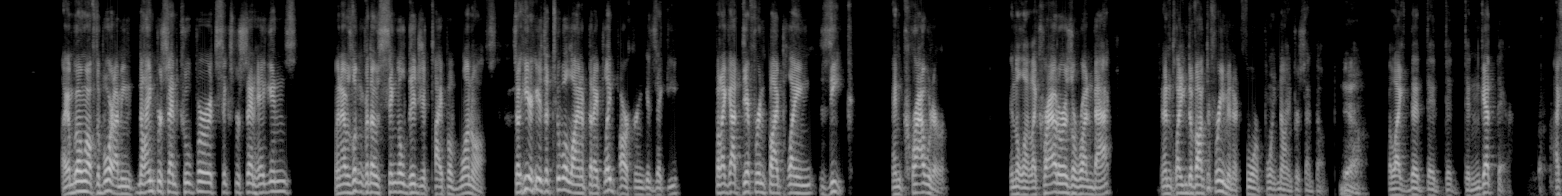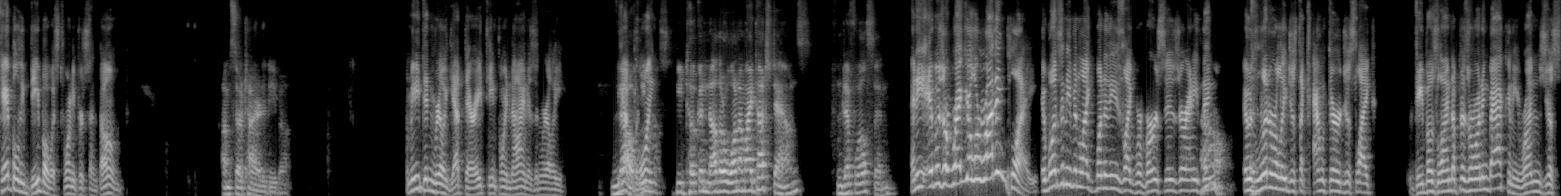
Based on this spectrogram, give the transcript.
Like I'm going off the board. I mean, nine percent Cooper, it's six percent Higgins when I was looking for those single digit type of one offs. So here, here's a Tua lineup that I played Parker and Gesicki, but I got different by playing Zeke and Crowder in the line. Like Crowder as a run back and playing Devonta Freeman at 4.9% owned. Yeah. But like that they, they, didn't get there. I can't believe Deebo was 20% owned. I'm so tired of Deebo. I mean, he didn't really get there. 18.9 isn't really he No, he- points. He, took another one of my touchdowns from Jeff Wilson. And he it was a regular running play. It wasn't even like one of these like reverses or anything. No. It was literally just a counter, just like Deebo's lined up as a running back, and he runs just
